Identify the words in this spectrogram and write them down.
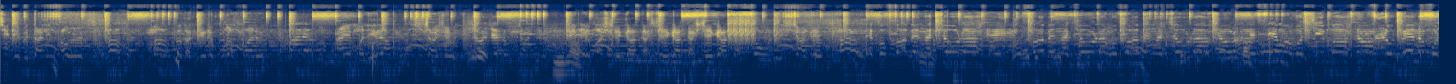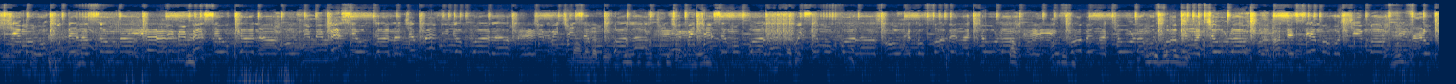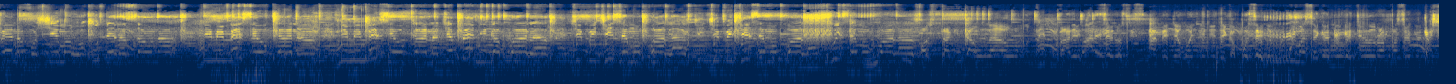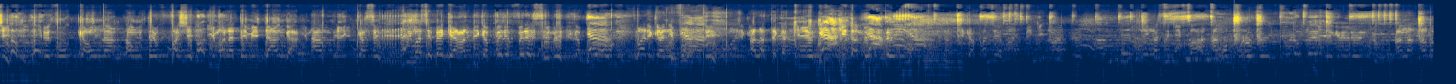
she did. Chola, Chola, Chola, Chola, Chola, Anasema washima mlopenda washima waute na sauna. Nimimese ukana nimimese ukana. Chepeni gapara chipichise mopala chipichise mopala wise mopala. Ostakitaungau bare zero six an bɛ ɲɛgɔn ɲini de ka pose i ma sɛgɛ min kɛ diyɔrɔ pase kase i bɛ to kanw na anw tɛ fase i mana tɛmi dan kan an b'i kase i ma sɛbɛ kɛ an b'i ka perefere sɛbɛ bari ka nin fɔte ala tɛ ka k'i ye k'i ka mɛ i ka pase i ka sigi fa an ka bolo bɛ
